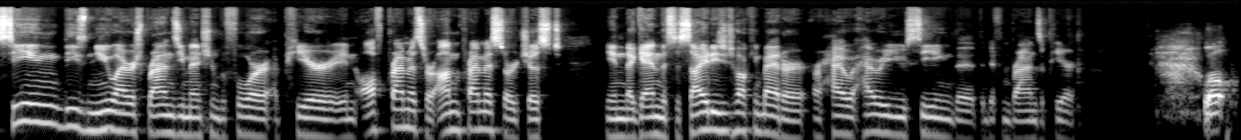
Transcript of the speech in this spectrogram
seeing these new Irish brands you mentioned before appear in off premise or on premise, or just in again the societies you're talking about, or or how how are you seeing the the different brands appear? Well,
